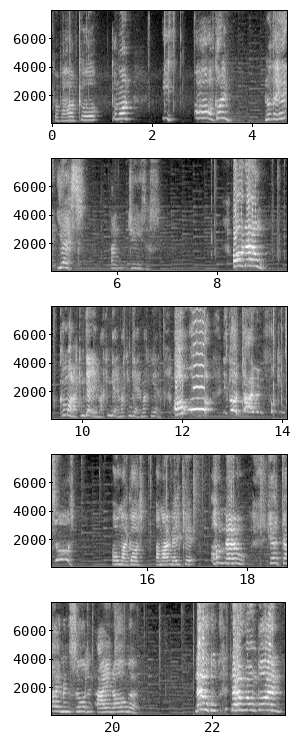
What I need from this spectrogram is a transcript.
Proper hardcore. Come on. He's... Oh, I've got him. Another hit. Yes. Thank Jesus. Oh, no. Come on, I can get him. I can get him. I can get him. I can get him. Oh, what? He's got a diamond fucking sword. Oh, my God. I might make it. Oh, no. He had diamond sword and iron armor. No, no, wrong button.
